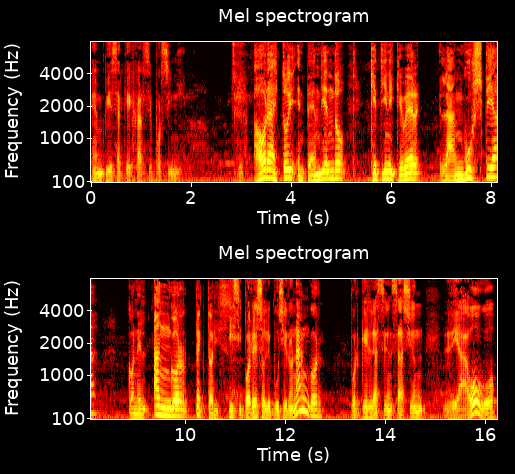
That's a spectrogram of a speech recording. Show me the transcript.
empieza a quejarse por sí mismo. Ahora estoy entendiendo qué tiene que ver la angustia con el angor pectoris. Y si por eso le pusieron angor, porque es la sensación de ahogo,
